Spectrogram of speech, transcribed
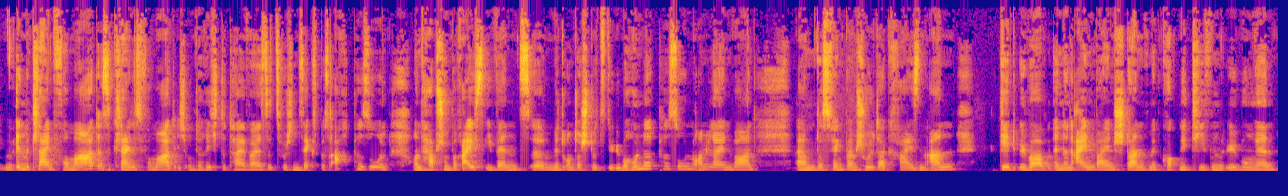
in einem kleinen Format, also kleines Format, ich unterrichte teilweise zwischen sechs bis acht Personen und habe schon Bereichsevents äh, mit unterstützt, die über 100 Personen online waren. Ähm, das fängt beim Schulterkreisen an geht über in einen Einbeinstand mit kognitiven Übungen,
